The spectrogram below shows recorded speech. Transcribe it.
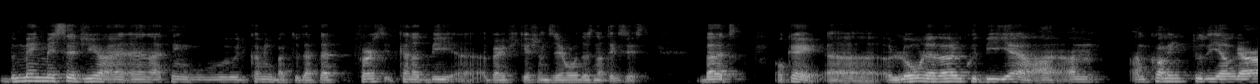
The main message here, and, I think we will coming back to that, that first it cannot be uh, verification zero does not exist. But okay, uh, a low level could be yeah, I, I'm I'm coming to the hangar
